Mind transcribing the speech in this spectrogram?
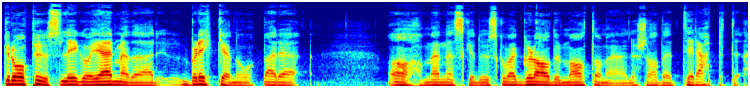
Gråpus ligger og gir meg det der blikket nå. Bare Åh, menneske, du skulle være glad du mata meg, ellers hadde jeg drept det.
